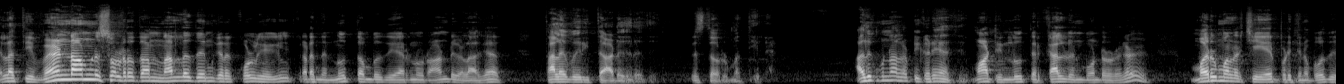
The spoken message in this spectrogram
எல்லாத்தையும் வேண்டாம்னு சொல்கிறது தான் நல்லதுங்கிற கொள்கைகள் கடந்த நூற்றம்பது இரநூறு ஆண்டுகளாக தலைவிரித்து ஆடுகிறது கிறிஸ்தவர் மத்தியில். அதுக்கு முன்னால் அப்படி கிடையாது. மார்ட்டின் லூத்தர் கால்வின் போன்றவர்கள் மறுமலர்ச்சியை ஏற்படுத்தின போது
